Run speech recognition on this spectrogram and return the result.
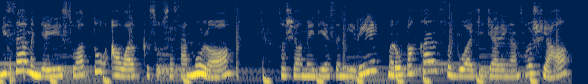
bisa menjadi suatu awal kesuksesanmu loh. Sosial media sendiri merupakan sebuah jejaringan sosial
